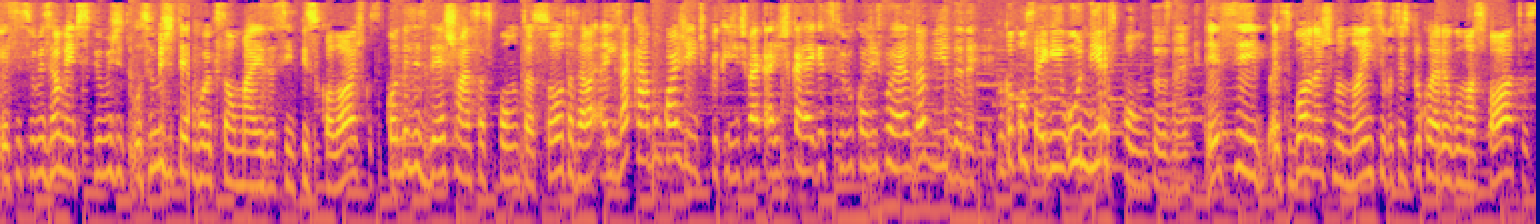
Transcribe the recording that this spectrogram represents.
Esses filmes, realmente, os filmes, de, os filmes de terror que são mais, assim, psicológicos, quando eles deixam essas pontas soltas, ela, eles acabam com a gente, porque a gente vai, a gente carrega esse filme com a gente pro resto da vida, né? Nunca consegue unir as pontas, né? Esse, esse Boa Noite Mamãe, se vocês procurarem algumas fotos,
